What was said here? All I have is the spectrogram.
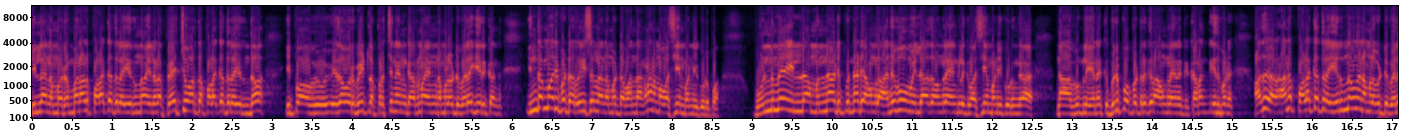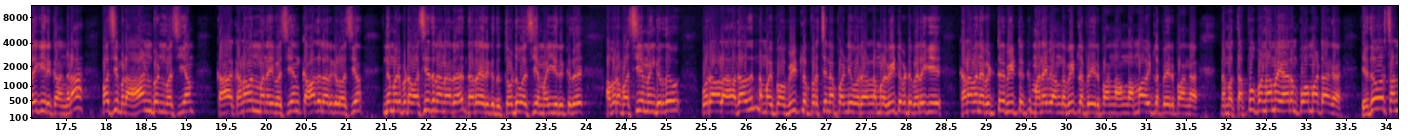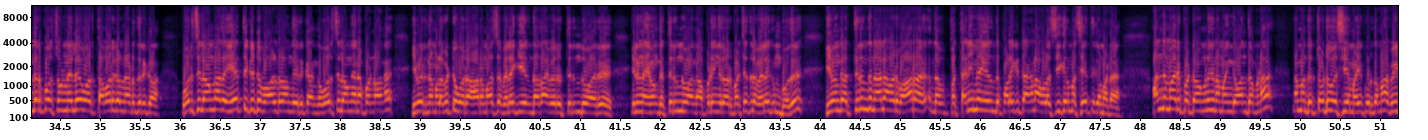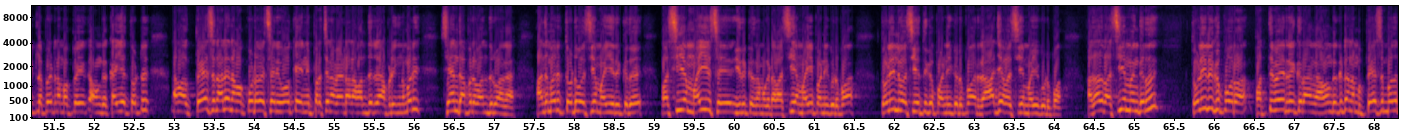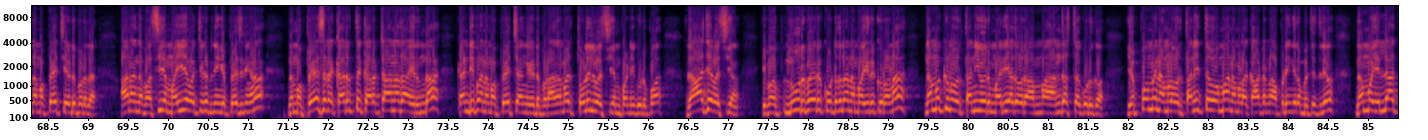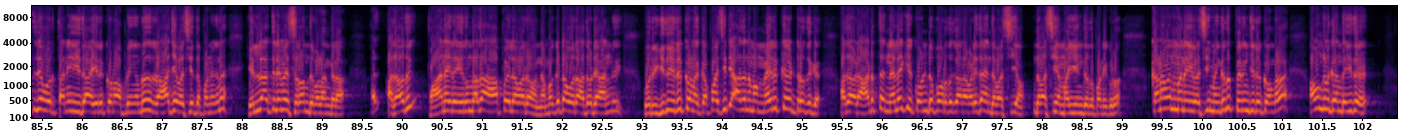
இல்லை நம்ம ரொம்ப நாள் பழக்கத்தில் இருந்தோம் இல்லைன்னா பேச்சுவார்த்தை பழக்கத்தில் இருந்தோம். இப்போ ஏதோ ஒரு வீட்டில் பிரச்சனையின் காரணமாக எங்கள் நம்மளை விட்டு விலகி இருக்காங்க. இந்த மாதிரிப்பட்ட ரீசனில் நம்மகிட்ட வந்தாங்கன்னா நம்ம வசியம் பண்ணி கொடுப்போம். ஒண்ணுமே இல்ல முன்னாடி பின்னாடி அவங்கள அனுபவம் இல்லாதவங்களை எங்களுக்கு வசியம் பண்ணி கொடுங்க. நான் அவங்களை எனக்கு விருப்பப்பட்டிருக்கிறேன் அவங்களை எனக்கு கணக்கு இது பண்ண. அது ஆனா பழக்கத்துல இருந்தவங்க நம்மளை விட்டு விலகி இருக்காங்கன்னா வசியம் பண்ண ஆண் பெண் வசியம் கணவன் மனை வசியம் காதலர்கள் வசியம். இந்த மாதிரிப்பட்ட வசியத்துல நிறைய நிறைய இருக்குது. தொடு வசியம் மை இருக்குது. அப்புறம் வசியம்ங்கிறது ஒரு ஆள் அதாவது நம்ம இப்போ வீட்டுல பிரச்சனை பண்ணி ஒரு ஆள் நம்மளை வீட்டை விட்டு விலகி கணவனை விட்டு வீட்டுக்கு மனைவி அவங்க வீட்டுல போயிருப்பாங்க அவங்க அம்மா வீட்டுல போயிருப்பாங்க. நம்ம தப்பு பண்ணாம யாரும் போக மாட்டாங்க. ஏதோ ஒரு சந்தர்ப்ப சூழ்நிலையில ஒரு தவறுகள் நடந்திருக்கும் ஒரு சிலவங்க அதை ஏத்துக்கிட்டு வாழ்றவங்க இருக்காங்க. ஒரு சிலவங்க என்ன பண்ணுவாங்க? இவர் நம்மளை விட்டு ஒரு ஆறு மாசம் விலகி இருந்தா தான் இவர் திருந்துவாரு. இல்லைன்னா இவங்க திருந்துவாங்க அப்படிங்கிற ஒரு பட்சத்தில் விலகும் போது இவங்க திருந்தினால அவர் வார அந்த தனிமையை தனிமை இருந்து பழகிட்டாங்கன்னா அவ்வளோ சீக்கிரமா சேர்த்துக்க மாட்டேன் அந்த மாதிரிப்பட்டவங்களுக்கு நம்ம இங்க வந்தோம்னா நம்ம இந்த தொடு வசியம் மை கொடுத்தோம்னா வீட்டில் போயிட்டு நம்ம போய் அவங்க கையை தொட்டு நம்ம பேசினாலே நம்ம கூடவே சரி ஓகே நீ பிரச்சனை வேண்டாம் நான் வந்துட்டேன் அப்படிங்கிற மாதிரி சேர்ந்தாப்பில் வந்துருவாங்க. அந்த மாதிரி தொடு வசியம் மை இருக்குது. வசிய மை செய்- இருக்குது நம்மகிட்ட. வசிய மை பண்ணி கொடுப்போம். தொழில் வசியத்துக்கு பண்ணி கொடுப்போம். ராஜ வசிய மை கொடுப்போம். அதாவது வசியம்ங்கிறது தொழிலுக்கு போகிறோம் பத்து பேர் இருக்கிறாங்க. அவங்கக்கிட்ட நம்ம பேசும்போது நம்ம பேச்சு எடுபடலை. ஆனால் இந்த வசிய மைய வச்சுக்கிட்டு நீங்கள் பேசுனீங்கன்னா நம்ம பேசுகிற கருத்து கரெக்டானதாக இருந்தால் கண்டிப்பாக நம்ம பேச்சு அங்கே எடுபடும். அந்த மாதிரி தொழில் வசியம் பண்ணி கொடுப்போம். ராஜ வசியம். இப்போ நூறு பேர் கூட்டத்தில் நம்ம இருக்கிறோன்னா நமக்குன்னு ஒரு தனி ஒரு மரியாதை ஒரு அம்மா அந்தஸ்தை கொடுக்கும். எப்போவுமே நம்மளை ஒரு தனித்துவமாக நம்மளை காட்டணும் அப்படிங்கிற பட்சத்திலையும் நம்ம எல்லாத்துலேயும் ஒரு தனி இதாக இருக்கணும் அப்படிங்கிறது ராஜ வசியத்தை பண்ணுங்கன்னா எல்லாத்துலேயுமே சிறந்து விளங்குறா. அதாவது பானையில் இருந்தால் தான் ஆப்பையில் வரும். நம்மக்கிட்ட ஒரு அதோட அன் ஒரு இது இருக்கணும் கெப்பாசிட்டி அதை நம்ம மெருக்கேட்டுறதுக்கு அதோட அடுத்த நிலைக்கு கொண்டு போகிறதுக்கான வழி தான் இந்த வசியம். இந்த வசியம் மையங்கிறது பண்ணிக்கிறோம் கணவன் மனைவி வசியம்ங்கிறது பிரிஞ்சிருக்கவங்கள அவங்களுக்கு அந்த இது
